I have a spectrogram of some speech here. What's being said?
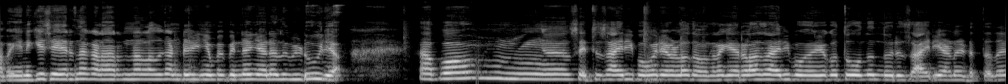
അപ്പോൾ എനിക്ക് ചേരുന്ന കളർ എന്നുള്ളത് കണ്ടു കഴിഞ്ഞപ്പോൾ പിന്നെ ഞാനത് വിടൂല. അപ്പോൾ സെറ്റ് സാരി പോലെയുള്ള തോന്നണ കേരള സാരി പോലെയൊക്കെ തോന്നുന്ന ഒരു സാരിയാണ് എടുത്തത്.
